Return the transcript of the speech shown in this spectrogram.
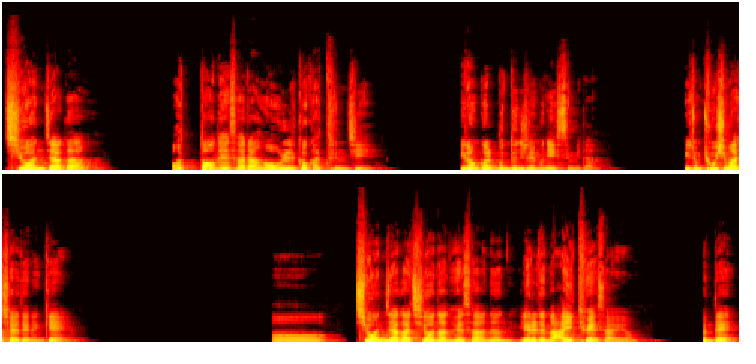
지원자가 어떤 회사랑 어울릴 것 같은지 이런 걸 묻는 질문이 있습니다. 이게 좀 조심하셔야 되는 게 어, 지원자가 지원한 회사는 예를 들면 IT 회사예요. 근데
